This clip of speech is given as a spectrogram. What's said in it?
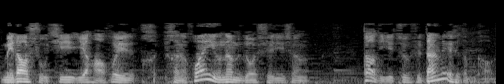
每到暑期也好，会很很欢迎那么多实习生，到底就是单位是怎么考虑？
